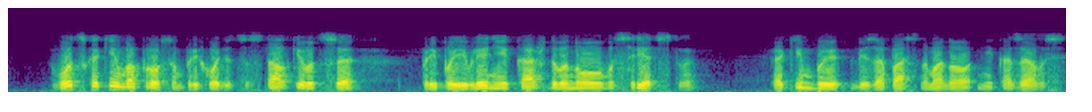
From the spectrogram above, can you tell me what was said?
– вот с каким вопросом приходится сталкиваться при появлении каждого нового средства, каким бы безопасным оно ни казалось,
